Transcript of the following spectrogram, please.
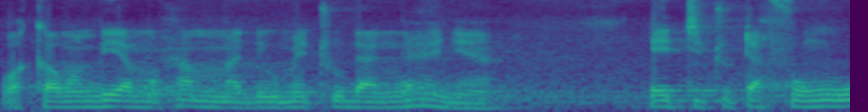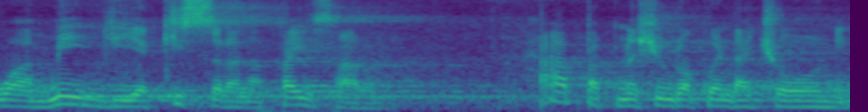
wakamwambia Muhammad, umetudanganya eti tutafungua miji ya Kisra na Kaisar. Hapa tunashindwa kwenda chooni,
